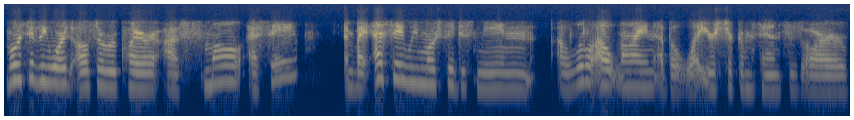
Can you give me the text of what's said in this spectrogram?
Most of the awards also require a small essay, and by essay, we mostly just mean a little outline about what your circumstances are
